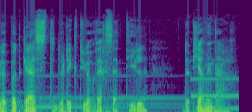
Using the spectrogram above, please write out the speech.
le podcast de lecture versatile de Pierre Ménard.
